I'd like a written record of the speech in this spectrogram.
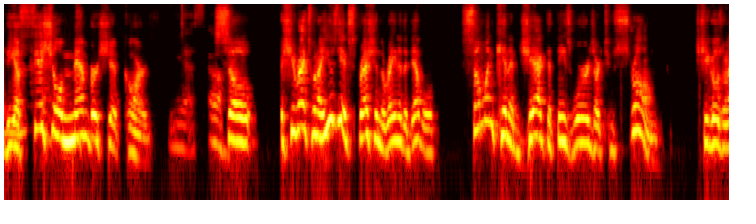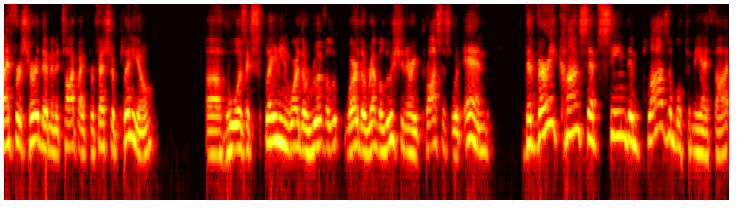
The go look at official membership card. Yes. So she writes, when I use the expression the reign of the devil, someone can object that these words are too strong. She goes, when I first heard them in a talk by Professor Plinio, uh, who was explaining where the revolu- where the revolutionary process would end, the very concept seemed implausible to me. I thought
